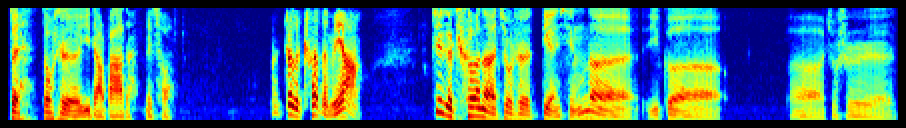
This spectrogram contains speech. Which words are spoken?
对，都是一点八的，没错。嗯，这个车怎么样？这个车呢，就是典型的一个呃，就是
